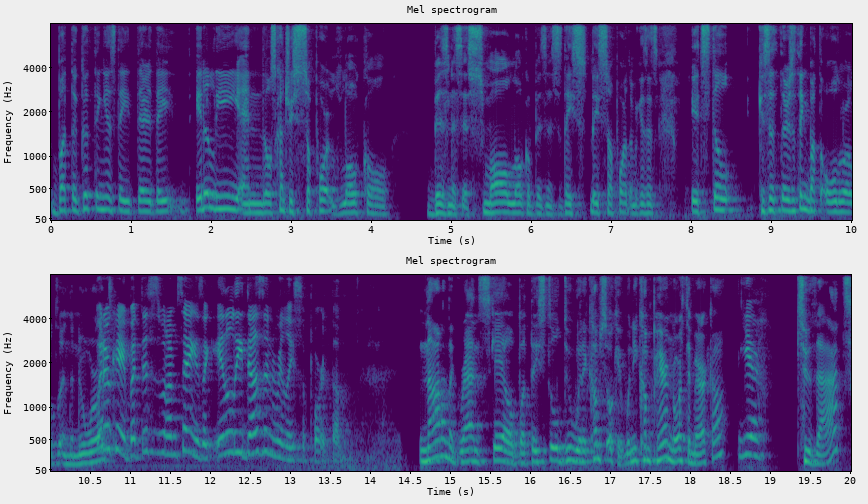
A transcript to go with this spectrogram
But the good thing is, they they they Italy and those countries support local businesses, small local businesses. They they support them because it's it's still because there's a thing about the old world and the new world. But okay, but this is what I'm saying is like Italy doesn't really support them. Not on the grand scale, but they still do when it comes to okay. When you compare North America Yeah. to that,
